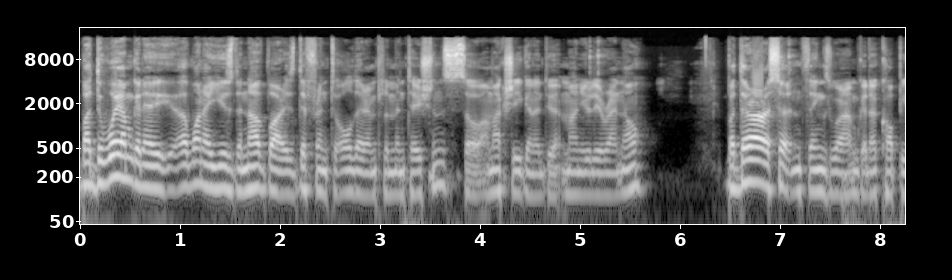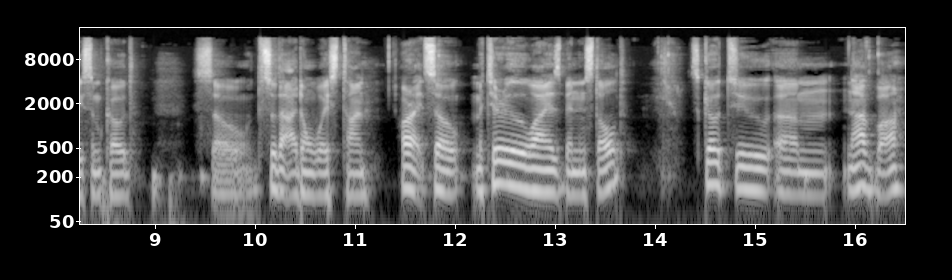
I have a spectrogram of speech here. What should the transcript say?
But the way I'm gonna, I wanna use the nav bar is different to all their implementations, so I'm actually gonna do it manually right now. But there are certain things where I'm gonna copy some code, so, so that I don't waste time. Alright, so Material UI has been installed. Let's go to um, navbar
